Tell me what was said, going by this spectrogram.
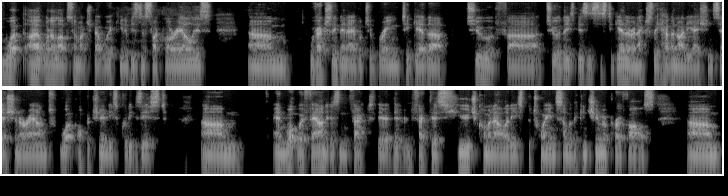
what I, what I love so much about working in a business like L'Oreal is um, we've actually been able to bring together two of uh, two of these businesses together and actually have an ideation session around what opportunities could exist. Um, and what we've found is, in fact, there, there, in fact, there's huge commonalities between some of the consumer profiles. Um,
